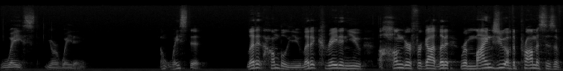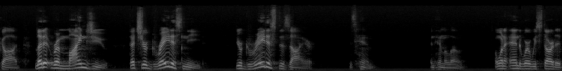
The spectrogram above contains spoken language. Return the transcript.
waste your waiting. Don't waste it. Let it humble you. Let it create in you a hunger for God. Let it remind you of the promises of God. Let it remind you that your greatest need, your greatest desire is Him and Him alone. I want to end where we started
